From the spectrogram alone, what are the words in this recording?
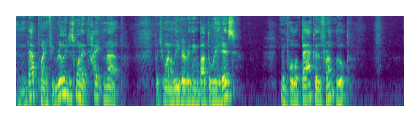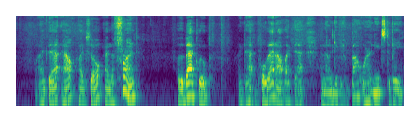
And at that point, if you really just want to tighten up, but you want to leave everything about the way it is, you can pull the back of the front loop like that out, like so, and the front of the back loop like that, and pull that out like that, and that'll give you about where it needs to be.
